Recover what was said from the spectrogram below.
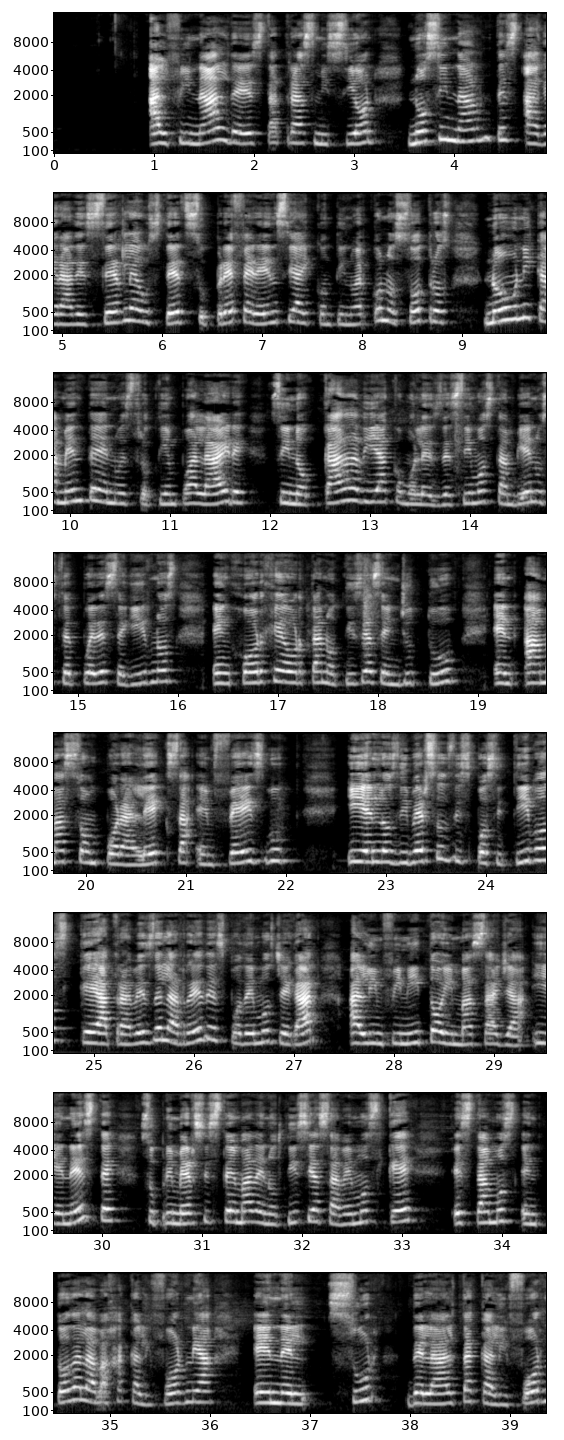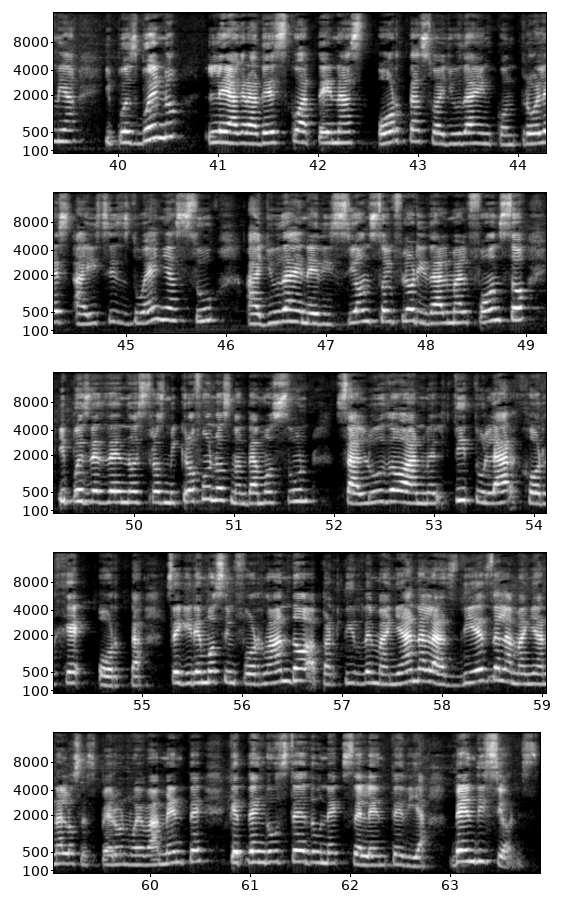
al final de esta transmisión, no sin antes agradecerle a usted su preferencia y continuar con nosotros, no únicamente en nuestro tiempo al aire, sino cada día, como les decimos también, usted puede seguirnos en Jorge Horta Noticias en YouTube, en Amazon por Alexa, en Facebook y en los diversos dispositivos que a través de las redes podemos llegar al infinito y más allá. Y en este, su primer sistema de noticias, sabemos que estamos en toda la Baja California, en el sur de la Alta California. Y pues bueno, le agradezco a Atenas Horta su ayuda en controles, a Isis Dueñas su ayuda en edición. Soy Floridalma Alfonso y pues desde nuestros micrófonos mandamos un saludo al titular Jorge Horta. Seguiremos informando a partir de mañana a las 10 de la mañana. Los espero nuevamente. Que tenga usted un excelente día. Bendiciones.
